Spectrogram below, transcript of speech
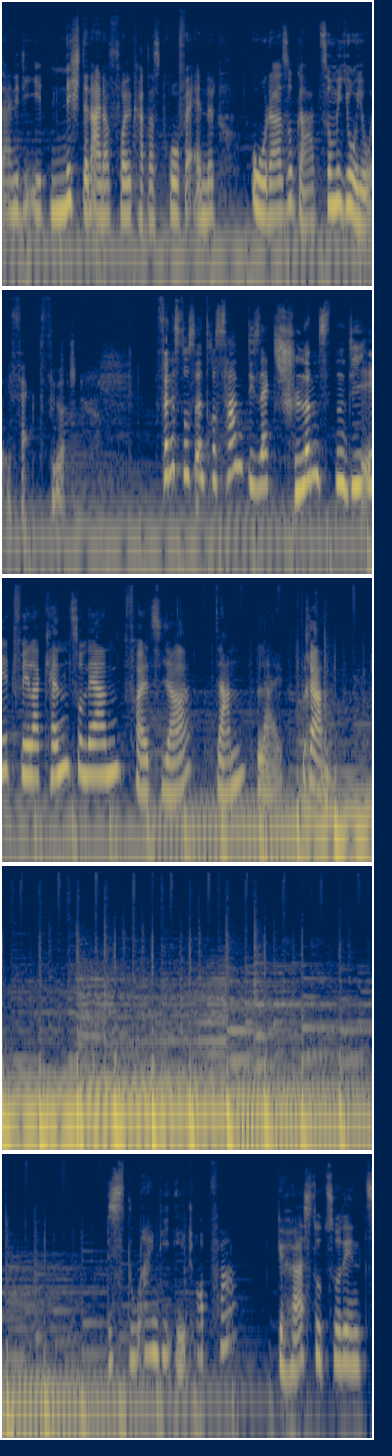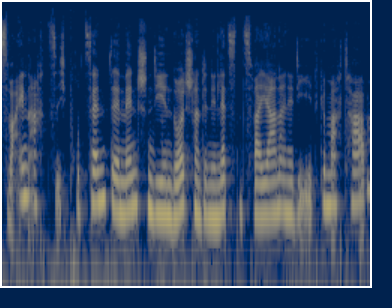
deine Diät nicht in einer Vollkatastrophe endet oder sogar zum Jojo-Effekt führt. Findest du es interessant, die sechs schlimmsten Diätfehler kennenzulernen? Falls ja, dann bleib dran. Bist du ein Diätopfer? Gehörst du zu den 82 Prozent der Menschen, die in Deutschland in den letzten zwei Jahren eine Diät gemacht haben?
